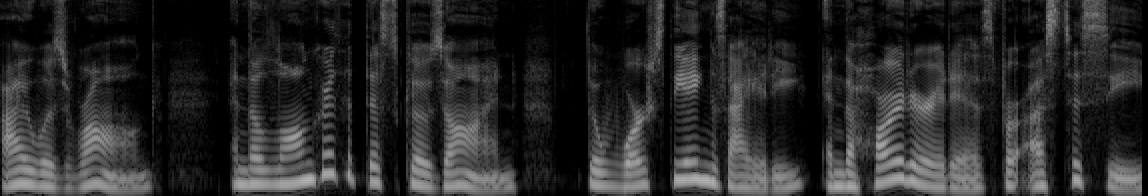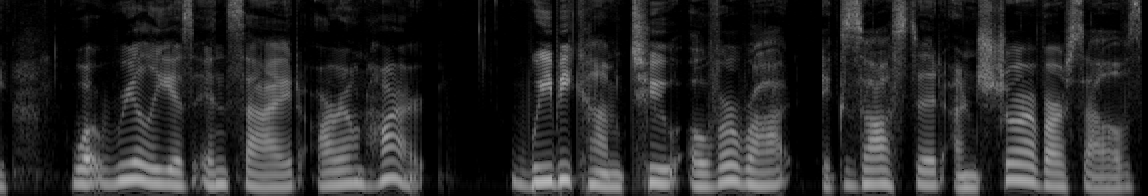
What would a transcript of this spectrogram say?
I was wrong. And the longer that this goes on, the worse the anxiety and the harder it is for us to see what really is inside our own heart. We become too overwrought exhausted, unsure of ourselves,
